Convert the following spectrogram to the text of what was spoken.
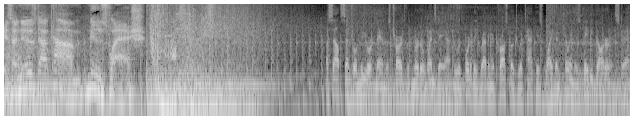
is a Knewz.com news flash. A South Central New York man was charged with murder Wednesday after reportedly grabbing a crossbow to attack his wife and killing his baby daughter instead.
